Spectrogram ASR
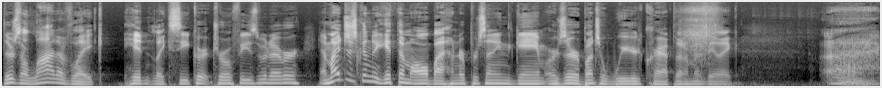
There's a lot of like hidden, like secret trophies, whatever. Am I just gonna get them all by 100%ing the game, or is there a bunch of weird crap that I'm gonna be like? Uh,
